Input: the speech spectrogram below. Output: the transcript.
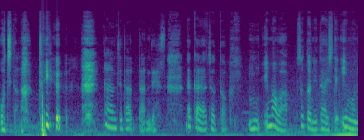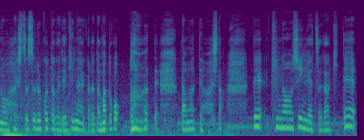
落ちたなっていう感じだったんです。だからちょっと、うん、今は外に対していいものを発出することができないから黙っとこうと思って黙ってました。で昨日新月が来て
